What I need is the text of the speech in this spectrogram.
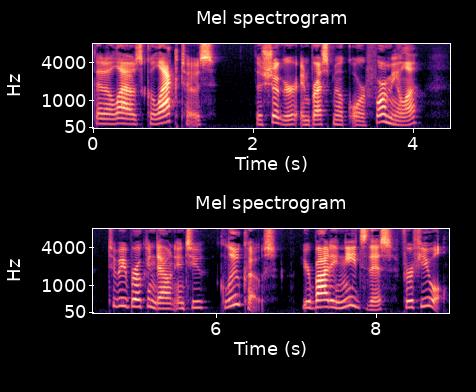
that allows galactose, the sugar in breast milk or formula, to be broken down into glucose. Your body needs this for fuel.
